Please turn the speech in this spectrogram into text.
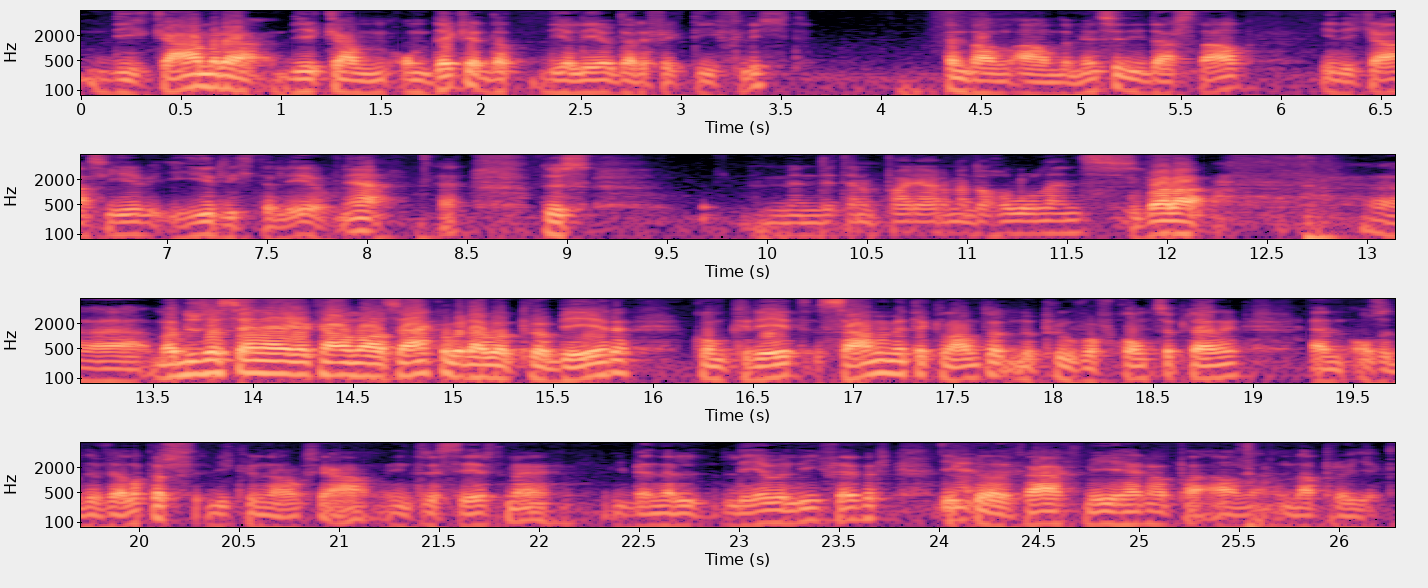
die camera die kan ontdekken dat die leeuw daar effectief ligt. En dan aan de mensen die daar staan indicatie geven, hier ligt de leeuw. Ja. Dus men dit in een paar jaar met de HoloLens. Voilà. Eh, maar dus dat zijn eigenlijk allemaal zaken waar we proberen concreet samen met de klanten een proof of concept uit. En onze developers, die kunnen dan ook zeggen, ja, interesseert mij, ik ben een leeuwenliefhebber, ik Ja. wil graag meehelpen aan, aan dat project.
